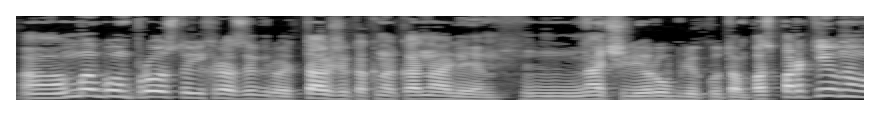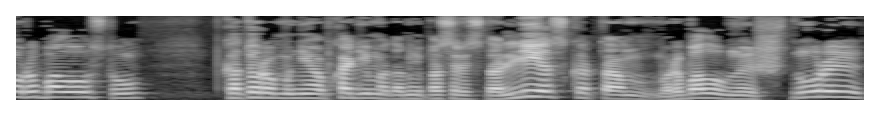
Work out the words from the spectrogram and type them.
а, мы будем просто их разыгрывать. Так же, как на канале начали рубрику там, по спортивному рыболовству которому необходимо там непосредственно леска, там рыболовные шнуры.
